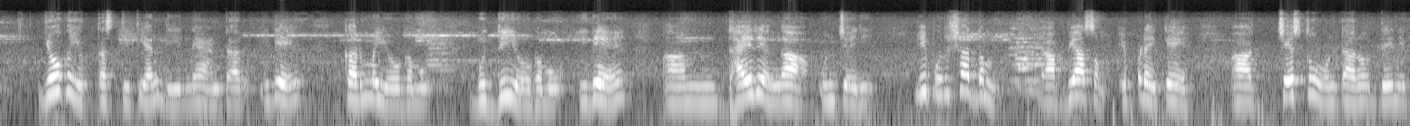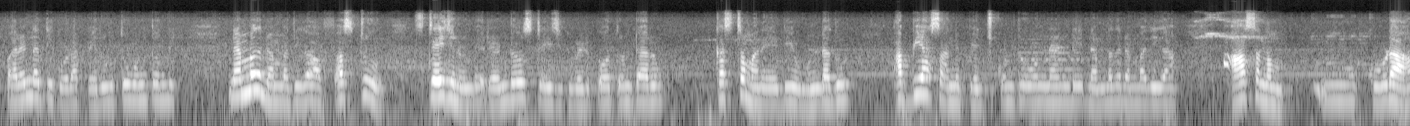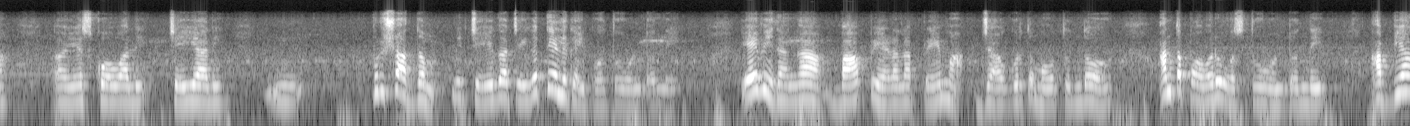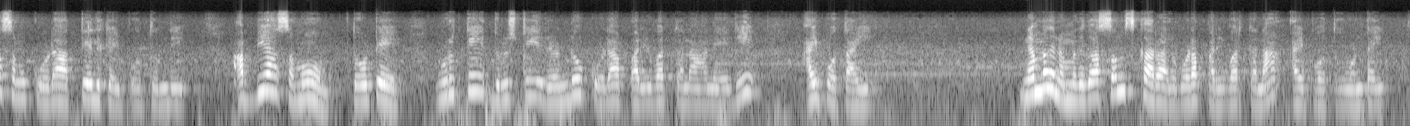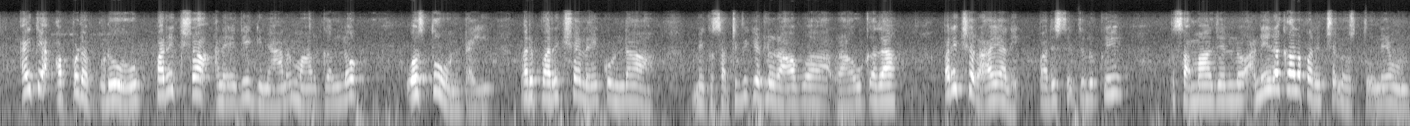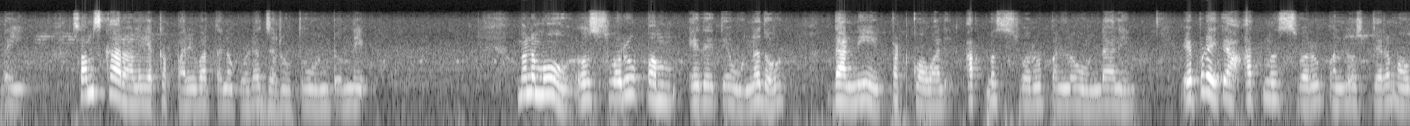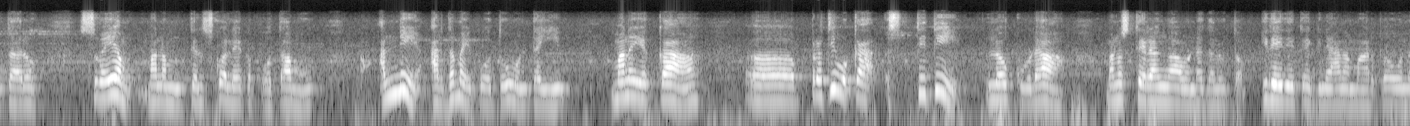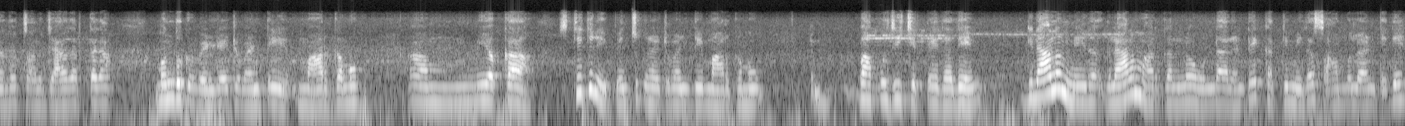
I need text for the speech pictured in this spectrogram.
యోగయుక్త స్థితి అని దీన్నే అంటారు. ఇదే కర్మయోగము బుద్ధి యోగము ఇదే ధైర్యంగా ఉంచేది. ఈ పురుషార్థం అభ్యాసం ఎప్పుడైతే చేస్తూ ఉంటారో దీని పరిణతి కూడా పెరుగుతూ ఉంటుంది. నెమ్మది నెమ్మదిగా ఫస్ట్ స్టేజ్ నుండి రెండో స్టేజ్కి వెళ్ళిపోతుంటారు. కష్టం అనేది ఉండదు. అభ్యాసాన్ని పెంచుకుంటూ ఉండండి. నెమ్మది నెమ్మదిగా ఆసనం కూడా వేసుకోవాలి చేయాలి. పురుషార్థం మీరు చేయగా చేయగా తేలికైపోతూ ఉంటుంది. ఏ విధంగా బాప్ ఎడల ప్రేమ జాగృతమవుతుందో అంత పవరు వస్తూ ఉంటుంది. అభ్యాసం కూడా తేలికైపోతుంది. అభ్యాసము తోటే వృత్తి దృష్టి రెండూ కూడా పరివర్తన అనేది అయిపోతాయి. నెమ్మది నెమ్మదిగా సంస్కారాలు కూడా పరివర్తన అయిపోతూ ఉంటాయి. అయితే అప్పుడప్పుడు పరీక్ష అనేది జ్ఞాన మార్గంలో వస్తూ ఉంటాయి. మరి పరీక్ష లేకుండా మీకు సర్టిఫికెట్లు రావు రావు కదా? పరీక్ష రాయాలి. పరిస్థితులకి సమాజంలో అన్ని రకాల పరీక్షలు వస్తూనే ఉంటాయి. సంస్కారాల యొక్క పరివర్తన కూడా జరుగుతూ ఉంటుంది. మనము స్వరూపం ఏదైతే ఉన్నదో దాన్ని పట్టుకోవాలి. ఆత్మస్వరూపంలో ఉండాలి. ఎప్పుడైతే ఆత్మస్వరూపంలో స్థిరం అవుతారో స్వయం మనం తెలుసుకోలేకపోతామో. అన్నీ అర్థమైపోతూ ఉంటాయి. మన యొక్క ప్రతి ఒక్క స్థితిలో కూడా మనం స్థిరంగా ఉండగలుగుతాం. ఇదేదైతే జ్ఞాన మార్గం ఉన్నదో చాలా జాగ్రత్తగా ముందుకు వెళ్ళేటువంటి మార్గము మీ యొక్క స్థితిని పెంచుకునేటువంటి మార్గము. బాపూజీ చెప్పేది అదే. జ్ఞానం మీద జ్ఞాన మార్గంలో ఉండాలంటే కత్తి మీద సాము లాంటిదే.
